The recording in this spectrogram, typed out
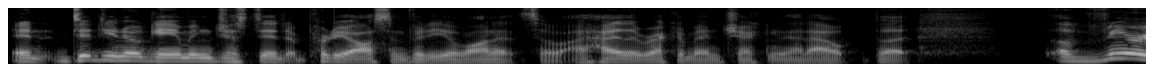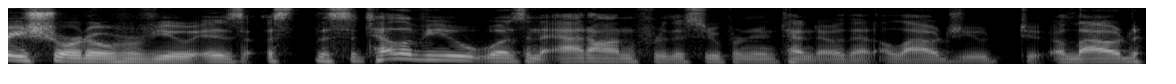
And Did You Know Gaming just did a pretty awesome video on it, so I highly recommend checking that out. But a very short overview is uh, the Satellaview was an add-on for the Super Nintendo that allowed you to allowed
